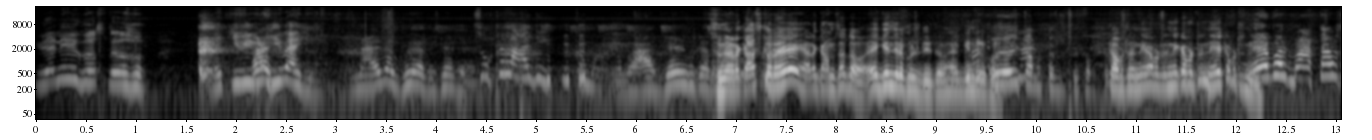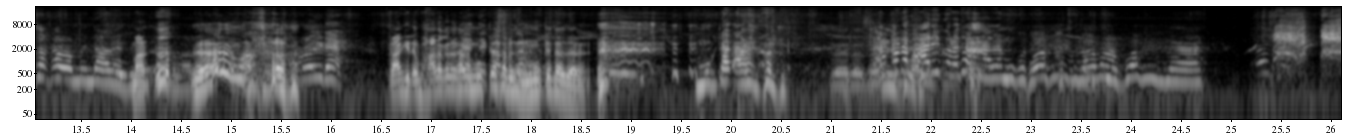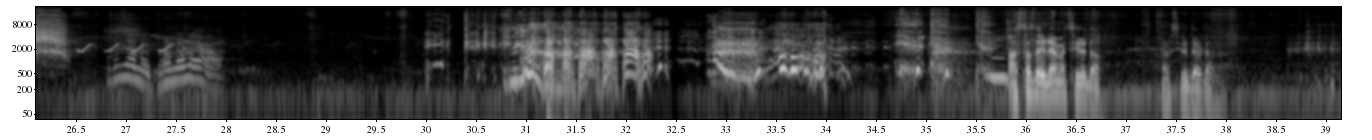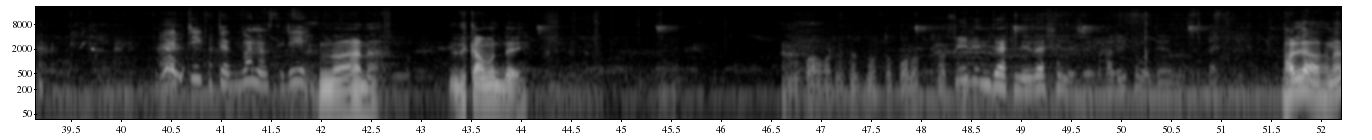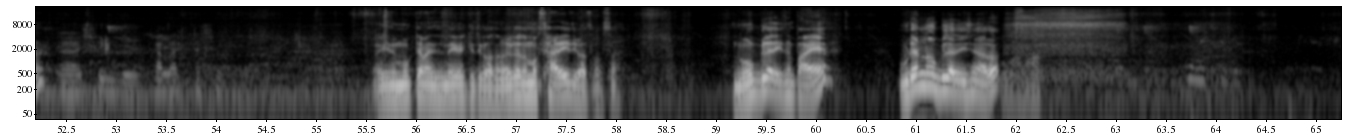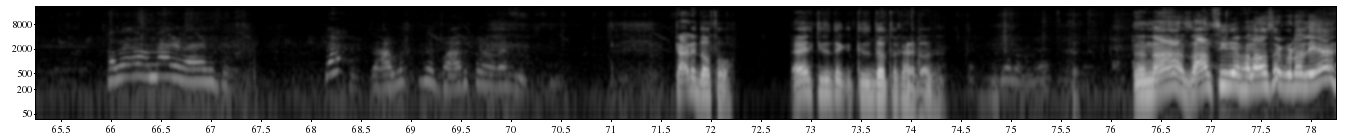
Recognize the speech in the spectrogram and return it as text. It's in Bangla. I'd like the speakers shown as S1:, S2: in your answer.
S1: বিরিয়ানি গোস্ত। কি কি বাকি চোখটা লাল দি
S2: শুনে একটা কাজ করে একটা গামছা দাও। এই গেঞ্জিটা খুলে দিতে হ্যাঁ গেঞ্জিটা খুলে।
S3: কাপড়টা দিতে কাপড়টা
S2: কাপড়টা নিয়ে কাপড়টা নিয়ে কাপড়টা নিয়ে কাপড়টা নিয়ে
S4: এবার মাথা উঠা খাব আমি নালে দিই।
S2: মা- এ, মাথা পাখিটা ভালো করে খালি মুখটা মুখটা
S1: মুখটা
S4: ধলারা?
S2: আস্তে আস্তে এটা আমার ছিঁড়ে দাও। আর ছিঁড়ে দাও এটা না। না না। যদি কামড় দেয়। ভালো আছে না?
S4: হ্যাঁ,
S2: এই মুখটা দেখে কিছু কথা ওই কথা মুখ ছাড়িয়ে দিবা তো নখগুলা দিয়েছেন পায়ের? উঠার নখগুলা দিয়েছেন
S1: আরও। কাড়ে দত
S4: ভালো
S2: এই কিছু কিছু দাও তো দত না, যা ছিঁড়ে ফেলা আছে গোটা লিয়ে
